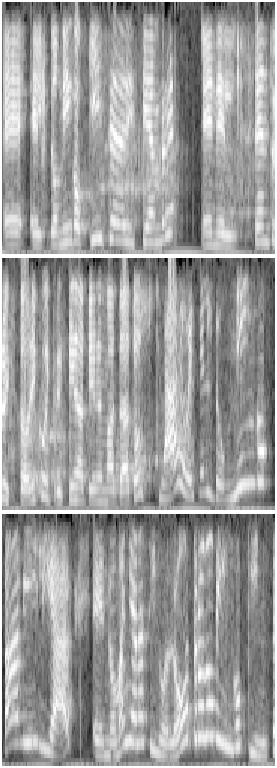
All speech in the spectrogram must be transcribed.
Eh, el domingo 15 de diciembre en el centro histórico y Cristina tiene más datos. Claro, es el domingo familiar, eh, no mañana, sino el otro domingo 15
